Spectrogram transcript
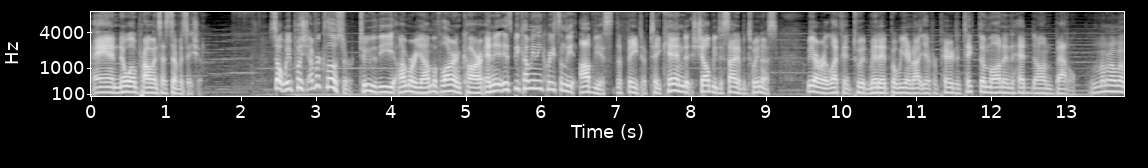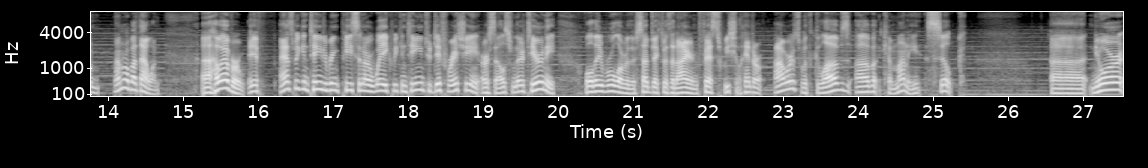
and no owned province has devastation. So we push ever closer to the Amuryam of Larankar, and it is becoming increasingly obvious the fate of Taychend shall be decided between us. We are reluctant to admit it, but we are not yet prepared to take them on in head-on battle. I don't know, I don't know about that one. Uh, however, if as we continue to bring peace in our wake, we continue to differentiate ourselves from their tyranny. While they rule over their subjects with an iron fist, we shall handle ours with gloves of Kamani silk. Uh, Nior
